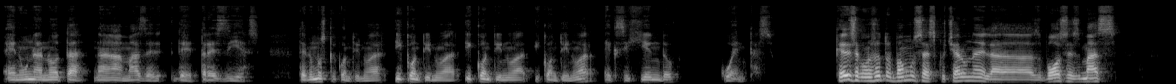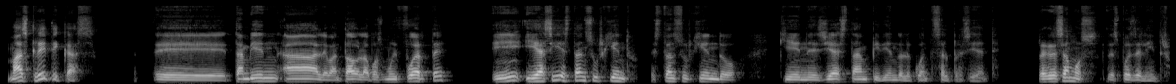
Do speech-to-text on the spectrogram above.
en una nota nada más de, de tres días. Tenemos que continuar y continuar y continuar y continuar exigiendo cuentas. Quédese con nosotros, vamos a escuchar una de las voces más más críticas. Eh, también ha levantado la voz muy fuerte y, y así están surgiendo, están surgiendo quienes ya están pidiéndole cuentas al presidente. Regresamos después del intro.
